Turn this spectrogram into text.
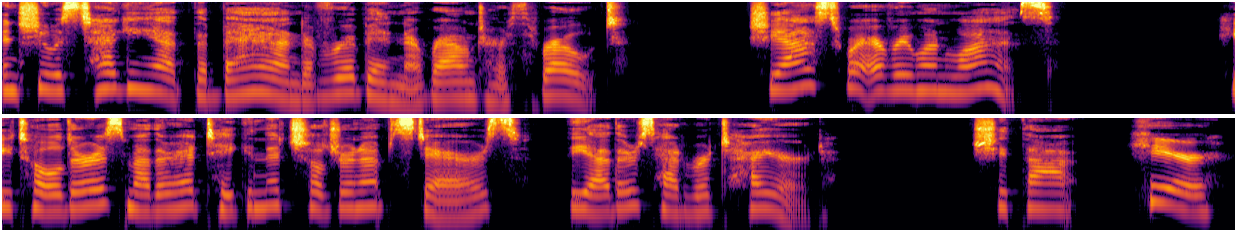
and she was tugging at the band of ribbon around her throat. She asked where everyone was. He told her his mother had taken the children upstairs, the others had retired. She thought, Here,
